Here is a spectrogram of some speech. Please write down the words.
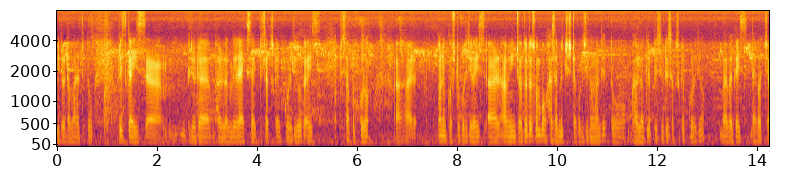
ভিডিওটা বানাতে। তো প্লিজ গাইস ভিডিওটা ভালো লাগলে লাইক শেয়ার একটু সাবস্ক্রাইব করে দিও গাইস একটু সাপোর্ট করো। আর অনেক কষ্ট করেছি গাইস আর আমি যতটা সম্ভব হাসানোর চেষ্টা করেছি তোমাদের, তো ভালো লাগলে প্লিজ একটু সাবস্ক্রাইব করে দিও। বাই বাই গাইস দেখা হচ্ছে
